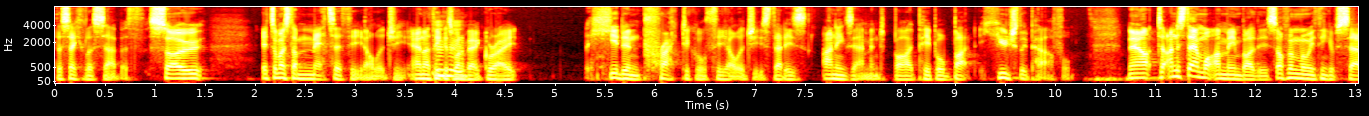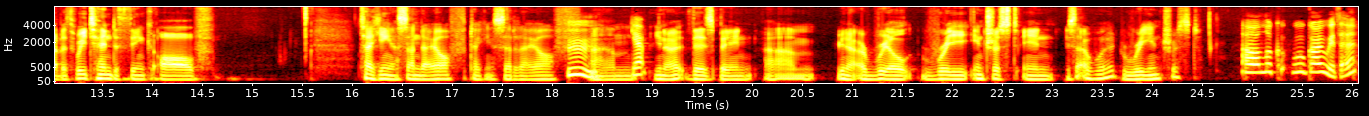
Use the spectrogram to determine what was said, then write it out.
The secular Sabbath. So it's almost a meta theology. And I think it's one of our great hidden practical theologies that is unexamined by people, but hugely powerful. Now, to understand what I mean by this, often when we think of Sabbath, we tend to think of taking a Sunday off, taking a Saturday off. Um, yep. You know, there's been, um, you know, a real re-interest in, is that a word? Re-interest? Oh, look, we'll go with it.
